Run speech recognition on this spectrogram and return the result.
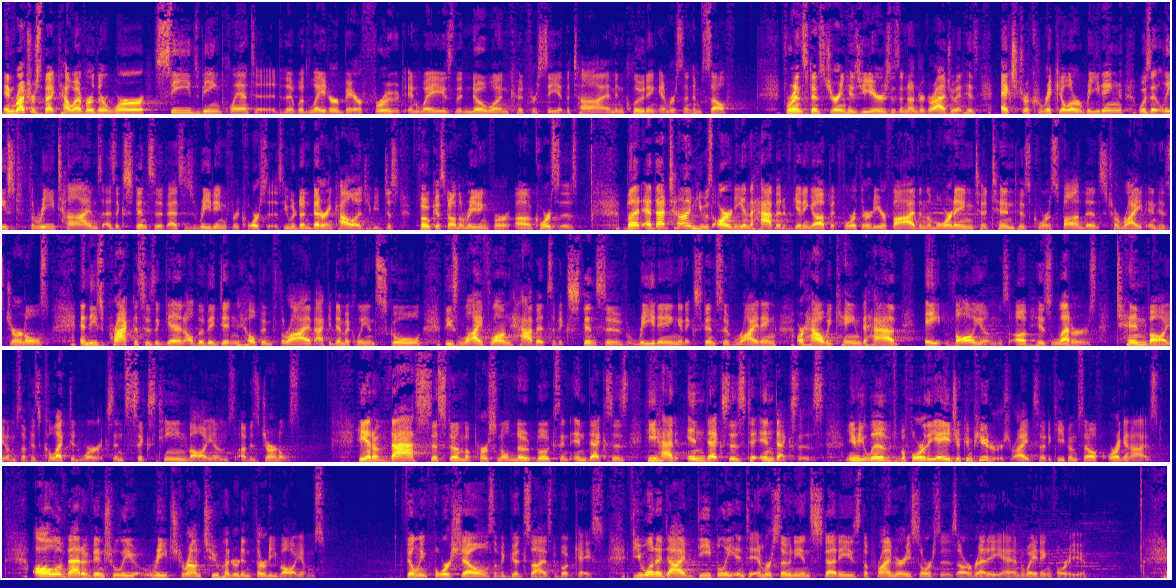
In retrospect, however, there were seeds being planted that would later bear fruit in ways that no one could foresee at the time, including Emerson himself. For instance, during his years as an undergraduate, his extracurricular reading was at least three times as extensive as his reading for courses. He would have done better in college if he just focused on the reading for uh, courses. But at that time, he was already in the habit of getting up at 4.30 or 5 in the morning to attend his correspondence, to write in his journals. And these practices, again, although they didn't help him thrive academically in school, these lifelong habits of extensive reading and extensive writing are how we came to have eight volumes of his letters, 10 volumes of his collected works, and 16 volumes of his journals. He had a vast system of personal notebooks and indexes. He had indexes to indexes. You know, he lived before the age of computers, right? So to keep himself organized. All of that eventually reached around 230 volumes filling four shelves of a good sized bookcase. If you want to dive deeply into Emersonian studies, the primary sources are ready and waiting for you.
